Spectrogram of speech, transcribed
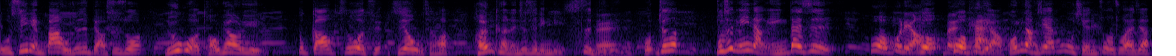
五十一点八五就是表示说，如果投票率不高，如果只只有五成的话，很可能就是零比四比零。我就说不是民进党赢，但是过不了，过过不了。国民党现在目前做出来这样，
